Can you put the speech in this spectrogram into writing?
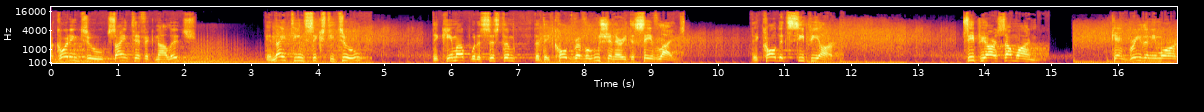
According to scientific knowledge, in 1962, they came up with a system that they called revolutionary to save lives. They called it CPR. CPR, someone can't breathe anymore,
